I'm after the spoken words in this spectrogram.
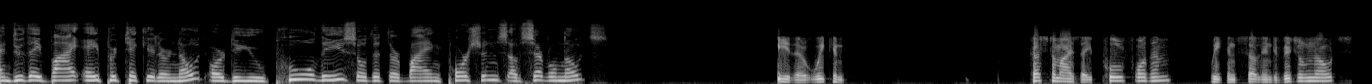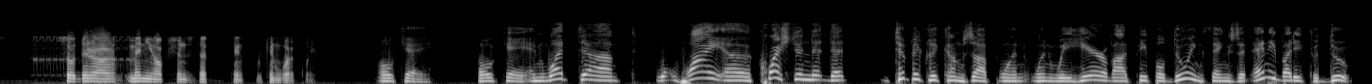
And do they buy a particular note or do you pool these so that they're buying portions of several notes? Either we can customize a pool for them, we can sell individual notes. So there are many options that we can work with. Okay. Okay. And what, uh, why, a uh, question that, that typically comes up when, when we hear about people doing things that anybody could do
